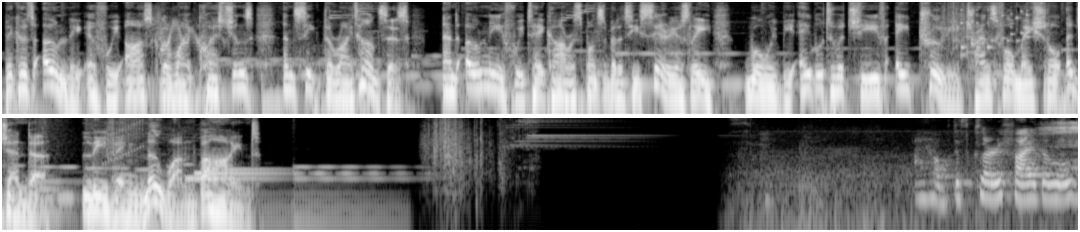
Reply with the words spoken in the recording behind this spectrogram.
Because only if we ask the right questions and seek the right answers and only if we take our responsibility seriously will we be able to achieve a truly transformational agenda, leaving no one behind. I hope this clarified a little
